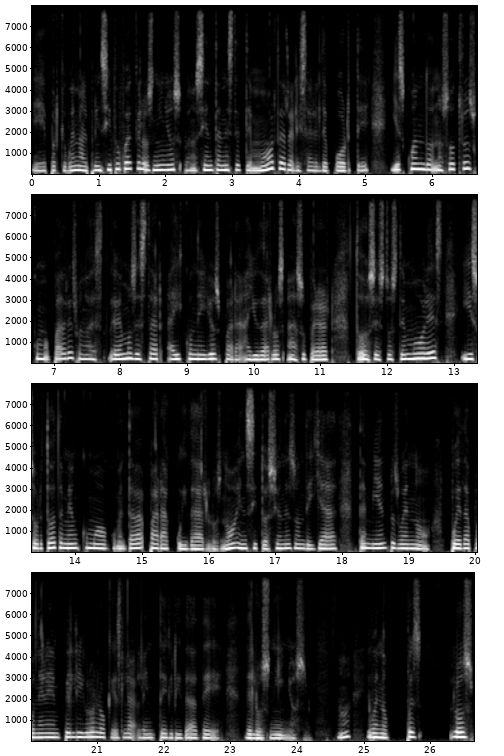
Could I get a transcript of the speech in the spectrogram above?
eh, porque bueno, al principio puede que los niños sientan este temor de realizar el deporte y es cuando nosotros como padres, bueno, debemos de estar ahí con ellos para ayudarlos a superar todos estos temores y sobre todo también, como comentaba, para cuidarlos, ¿no? En situaciones donde ya también, pues bueno, pueda poner en peligro lo que es la, integridad de, los niños. Y bueno, pues los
